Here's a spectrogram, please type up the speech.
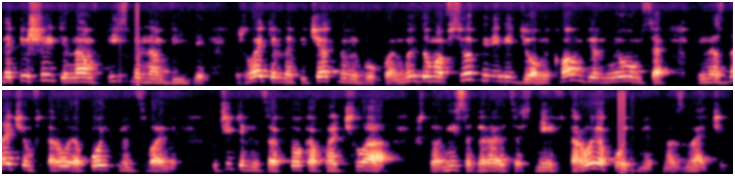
напишите нам в письменном виде, желательно печатными буквами. Мы дома все переведем и к вам вернемся и назначим второй аппойтмент с вами. Учительница только прочла, что они собираются с ней второй аппойтмент назначить,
